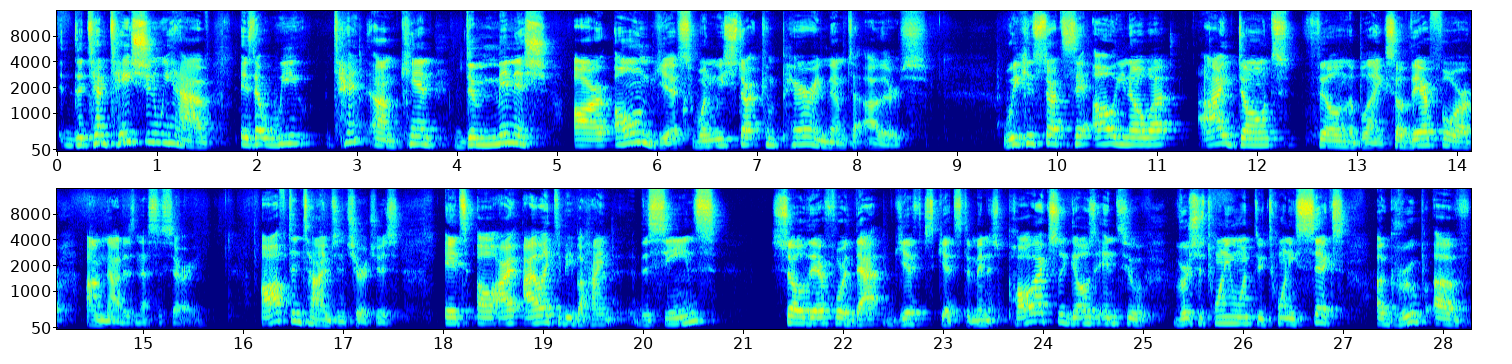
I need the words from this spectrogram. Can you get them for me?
The temptation we have is that we ten, um, can diminish our own gifts when we start comparing them to others. We can start to say, oh, you know what? I don't fill in the blank, so therefore I'm not as necessary. Oftentimes in churches, it's, oh, I, I like to be behind the scenes, so therefore that gift gets diminished. Paul actually goes into verses 21 through 26, a group of,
